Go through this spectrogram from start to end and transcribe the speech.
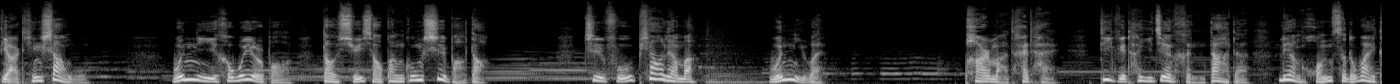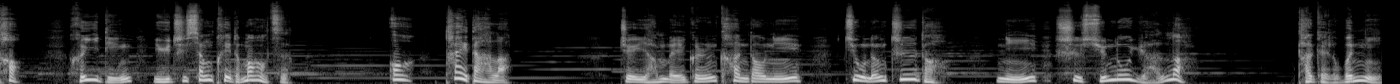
第二天上午，温妮和威尔伯到学校办公室报道：“制服漂亮吗？”温妮问。帕尔玛太太递给他一件很大的亮黄色的外套和一顶与之相配的帽子。哦，太大了！这样每个人看到你就能知道你是巡逻员了。他给了温妮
